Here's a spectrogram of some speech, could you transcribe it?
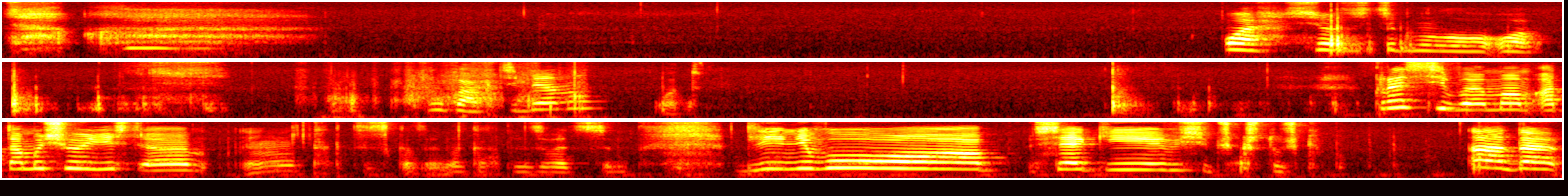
Так. Ой, все, застегнула. О. Ну как тебе, ну? Вот. Красивая, мам. А там еще есть, э, как это сказать, ну, как это называется? Для него всякие висючки штучки. А, да,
